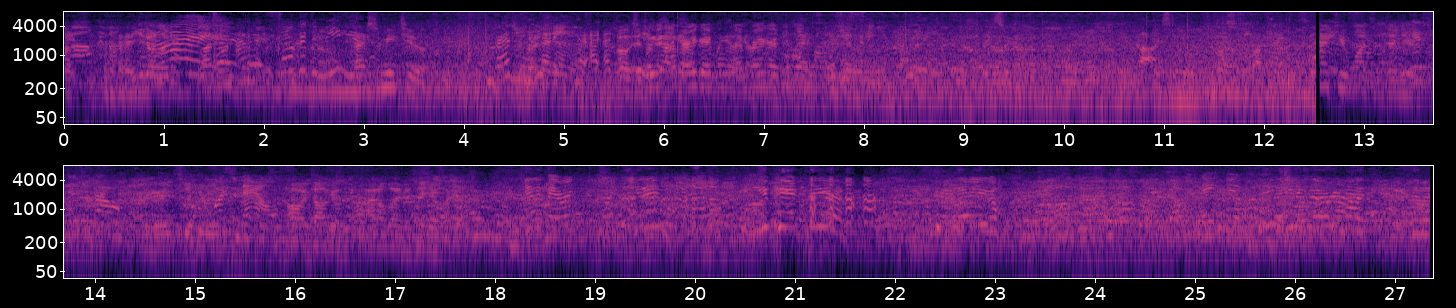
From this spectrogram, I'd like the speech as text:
you don't look last one? It's so good to meet you. Nice to meet you. Congratulations. Here, I, I, Oh, it's okay. I'm very grateful. I'm very grateful. Thank you once in ten years. it's, it's about what's now. Oh, it's all good. I don't blame you. Thank you.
